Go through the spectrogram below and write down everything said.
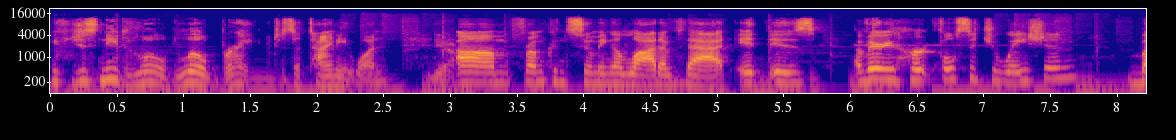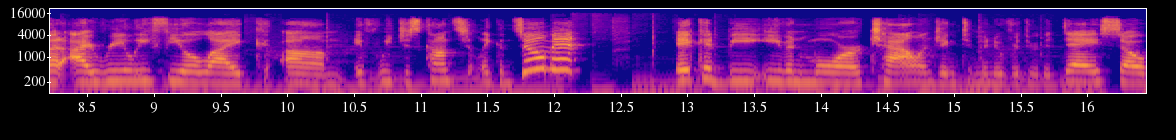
you just need a little little break, just a tiny one, yeah. um, from consuming a lot of that. It is a very hurtful situation, but I really feel like um, if we just constantly consume it, it could be even more challenging to maneuver through the day. So,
